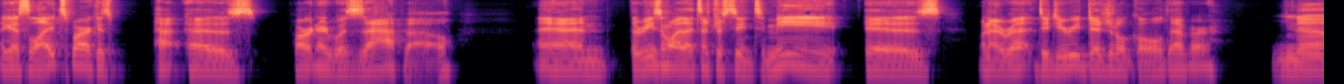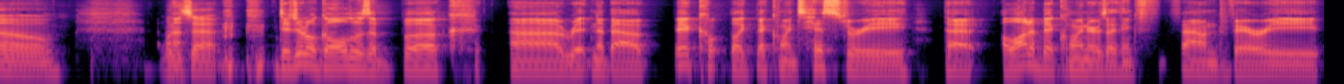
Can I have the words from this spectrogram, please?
I guess Lightspark has has partnered with Xapo, and the reason why that's interesting to me is when I read. Did you read Digital Gold ever? No. What is that? Digital Gold was a book uh, written about Bitcoin, like Bitcoin's history that a lot of Bitcoiners I think found very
